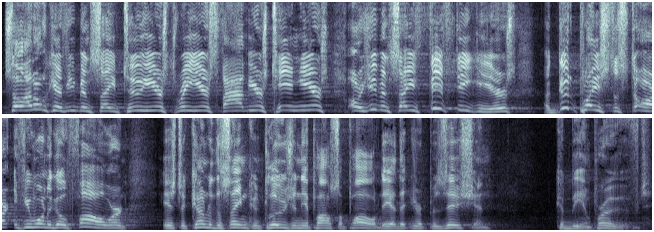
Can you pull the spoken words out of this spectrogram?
So I don't care if you've been saved two years, three years, five years, 10 years, or you've been saved 50 years, a good place to start if you want to go forward is to come to the same conclusion the Apostle Paul did that your position could be improved.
